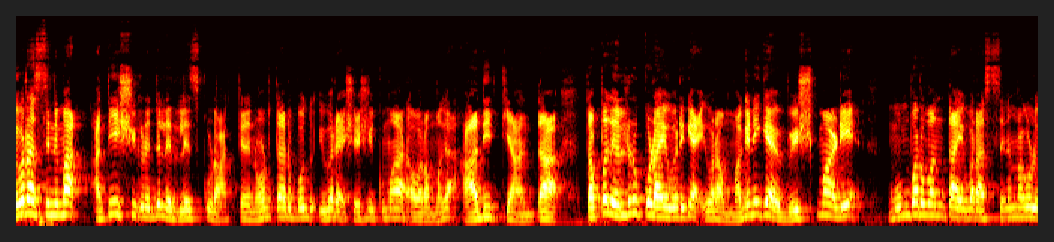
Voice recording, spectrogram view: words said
ಇವರ ಸಿನಿಮಾ ಅತಿ ಶೀಘ್ರದಲ್ಲಿ ರಿಲೀಸ್ ಕೂಡ ಆಗ್ತಾ ಇದೆ. ನೋಡ್ತಾ ಇರ್ಬೋದು, ಇವರ ಶಶಿಕುಮಾರ್ ಅವರ ಮಗ ಆದಿತ್ಯ ಅಂತ. ತಪ್ಪದೆ ಎಲ್ಲರೂ ಕೂಡ ಇವರಿಗೆ, ಇವರ ಮಗನಿಗೆ ವಿಶ್ ಮಾಡಿ ಮುಂಬರುವಂಥ ಇವರ ಸಿನಿಮಾಗಳು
